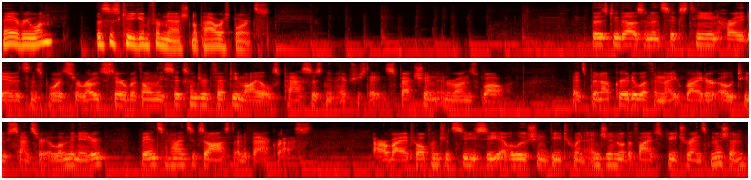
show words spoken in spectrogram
Hey everyone, this is Keegan from National Powersports. This 2016 Harley-Davidson Sportster Roadster with only 650 miles passes New Hampshire State inspection and runs well. It's been upgraded with a Knight Rider O2 sensor eliminator, Vance & Hines exhaust, and a backrest. Powered by a 1200cc Evolution V-twin engine with a 5-speed transmission,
